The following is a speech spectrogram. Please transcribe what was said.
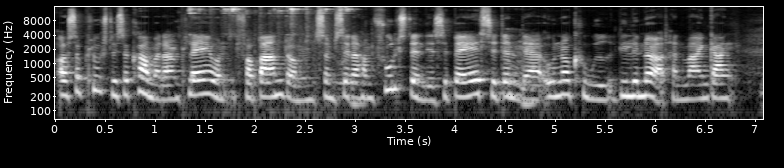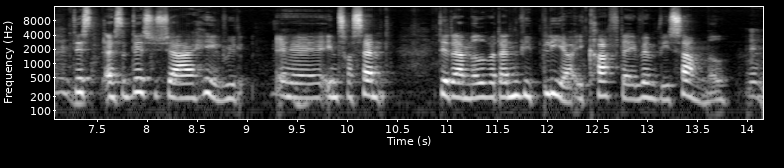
og så pludselig så kommer der en plage fra barndommen, som sætter ham fuldstændig tilbage til den Mm. der underkude lille nørd, han var engang. Mm. Det, altså, det synes jeg er helt vildt øh, interessant. Det der med, hvordan vi bliver i kraft af, hvem vi er sammen med. Mm.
